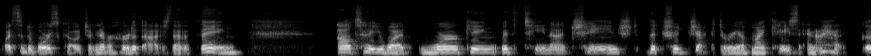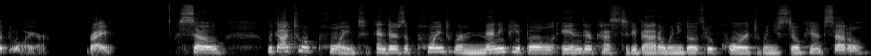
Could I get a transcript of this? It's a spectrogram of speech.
what's a divorce coach? I've never heard of that. Is that a thing? I'll tell you what, working with Tina changed the trajectory of my case, and I had a good lawyer, right? So we got to a point, and there's a point where many people in their custody battle, when you go through court, when you still can't settle,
